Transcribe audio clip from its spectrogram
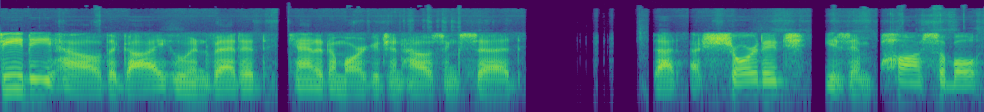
C.D. Howe, the guy who invented Canada Mortgage and Housing, said that a shortage is impossible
